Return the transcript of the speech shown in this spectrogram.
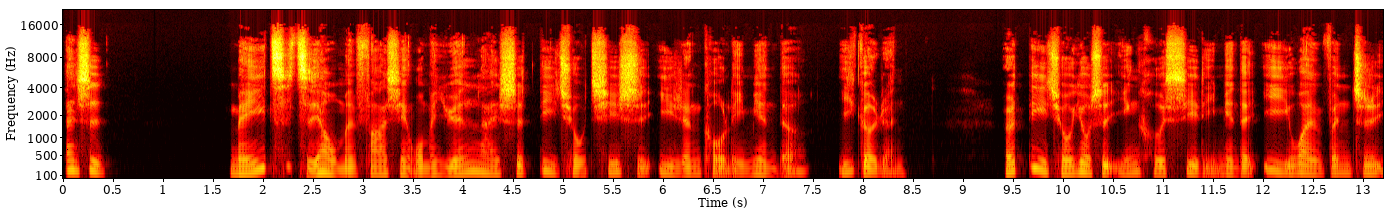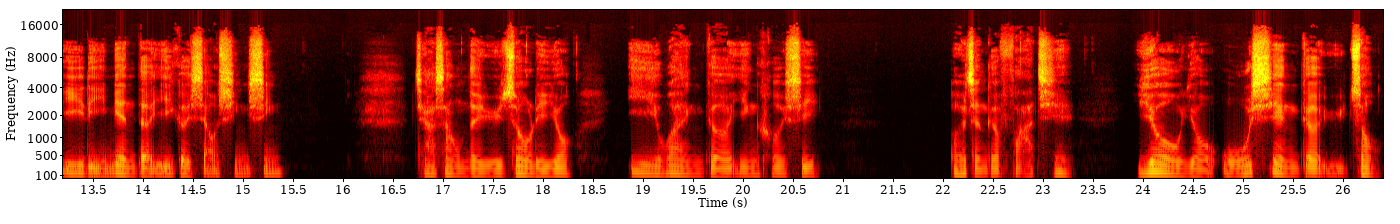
但是每一次，只要我们发现我们原来是地球七十亿人口里面的。一个人，而地球又是银河系里面的亿万分之一里面的一个小行星，加上我们的宇宙里有亿万个银河系，而整个法界又有无限个宇宙，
